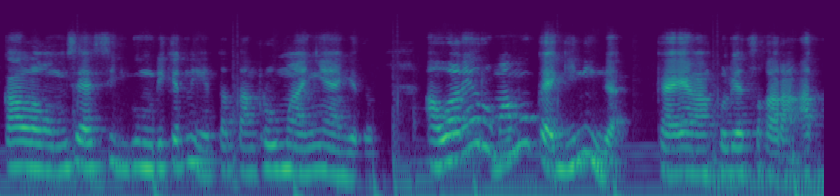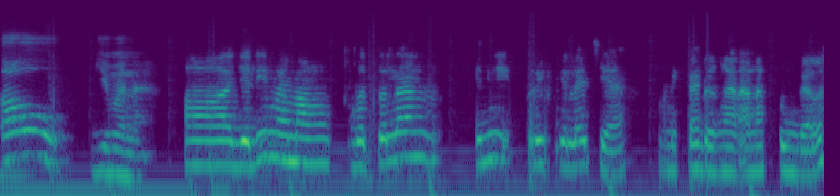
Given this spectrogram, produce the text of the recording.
kalau misalnya singgung dikit nih tentang rumahnya gitu awalnya rumahmu kayak gini nggak? Kayak yang aku lihat sekarang atau gimana? Uh, jadi memang kebetulan ini privilege ya menikah dengan anak tunggal.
